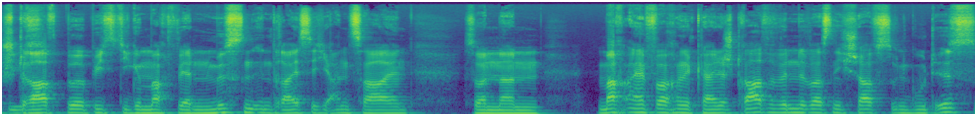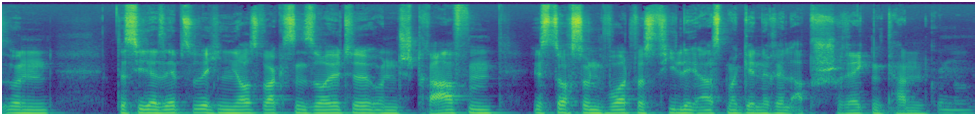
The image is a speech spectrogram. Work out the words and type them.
Strafburpees, die gemacht werden müssen in 30 Anzahlen, sondern mach einfach eine kleine Strafe, wenn du was nicht schaffst und gut ist und dass jeder selbst über hinauswachsen sollte und Strafen ist doch so ein Wort, was viele erstmal generell abschrecken kann. Genau.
